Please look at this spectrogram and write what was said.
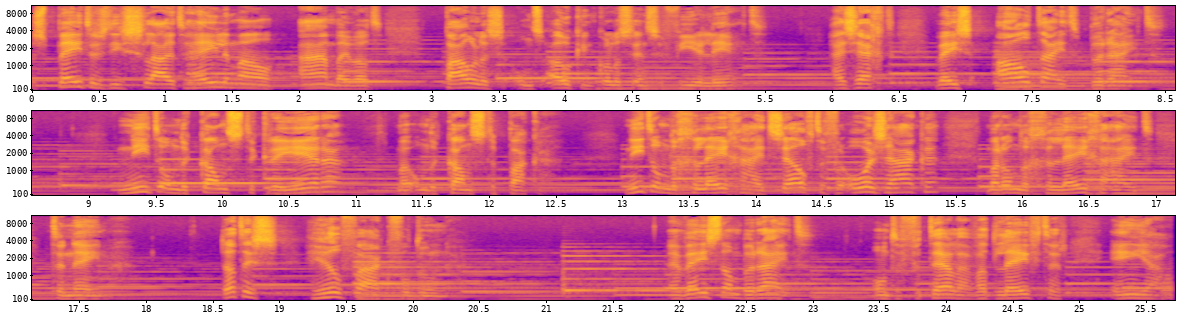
Dus Petrus die sluit helemaal aan bij wat Paulus ons ook in Colossense 4 leert. Hij zegt: wees altijd bereid. Niet om de kans te creëren, maar om de kans te pakken. Niet om de gelegenheid zelf te veroorzaken, maar om de gelegenheid te nemen. Dat is heel vaak voldoende. En wees dan bereid om te vertellen wat leeft er in jou.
